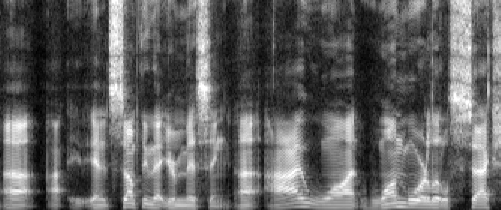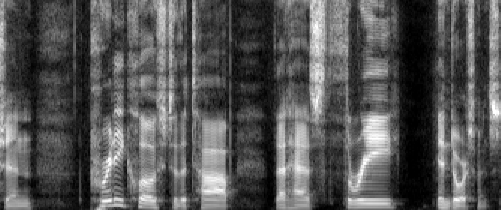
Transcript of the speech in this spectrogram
Uh, I, and it's something that you're missing. Uh, I want one more little section pretty close to the top that has three endorsements.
